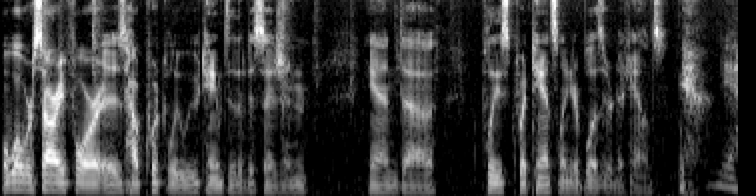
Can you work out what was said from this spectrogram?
Well, what we're sorry for is how quickly we came to the decision, and uh, please quit canceling your Blizzard accounts. Yeah. Yeah.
